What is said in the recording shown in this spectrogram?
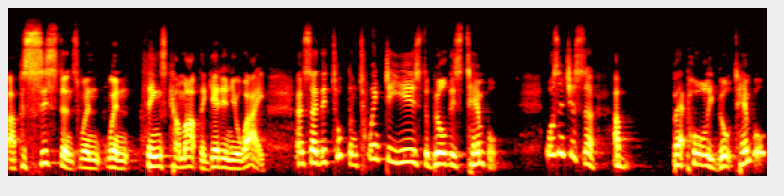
a, persistence when, when things come up that get in your way. And so it took them 20 years to build this temple. It wasn't just a, a poorly built temple.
